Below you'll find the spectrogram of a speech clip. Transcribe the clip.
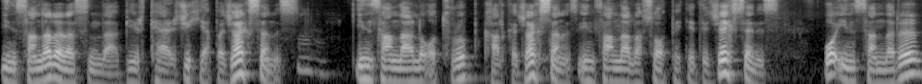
insanlar arasında bir tercih yapacaksanız, insanlarla oturup kalkacaksanız, insanlarla sohbet edecekseniz o insanları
